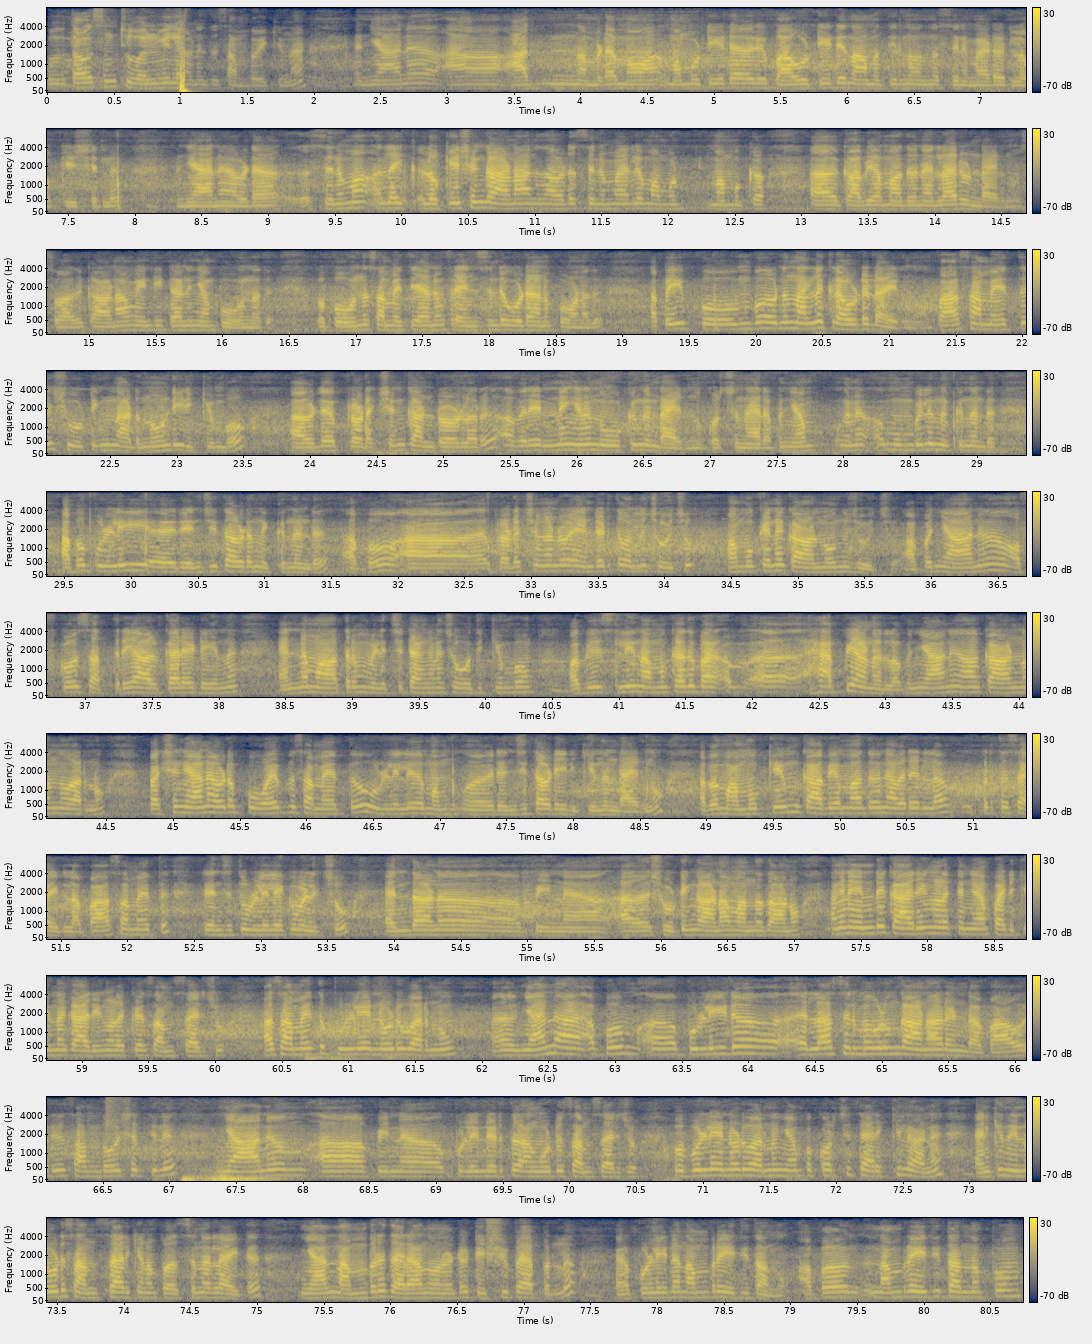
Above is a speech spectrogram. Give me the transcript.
Two thousand ട്വൽവിലാണ് ഇത് സംഭവിക്കുന്നത് ഞാൻ നമ്മുടെ മമ്മൂട്ടിയുടെ ഒരു ബാവുട്ടിയുടെ നാമത്തിൽ നിന്ന് വന്ന സിനിമയുടെ ഒരു ലൊക്കേഷനിൽ ഞാൻ അവിടെ സിനിമ ലൈക്ക് ലൊക്കേഷൻ കാണാൻ അവിടെ സിനിമയിൽ മമ്മൂ മമ്മൂക്ക കാവ്യ മാധവൻ എല്ലാവരും ഉണ്ടായിരുന്നു. സോ അത് കാണാൻ വേണ്ടിയിട്ടാണ് ഞാൻ പോകുന്നത്. അപ്പോൾ പോകുന്ന സമയത്ത് ഞാനും ഫ്രണ്ട്സിന്റെ കൂടെയാണ് പോണത്. അപ്പോൾ ഈ പോകുമ്പോൾ അവിടെ നല്ല ക്രൗഡഡ് ആയിരുന്നു. അപ്പോൾ ആ സമയത്ത് ഷൂട്ടിംഗ് നടന്നുകൊണ്ടിരിക്കുമ്പോൾ അവിടെ പ്രൊഡക്ഷൻ കൺട്രോളർ അവർ എന്നെ ഇങ്ങനെ നോക്കുന്നുണ്ടായിരുന്നു കുറച്ച് നേരം. അപ്പം ഞാൻ ഇങ്ങനെ മുമ്പിൽ നിൽക്കുന്നുണ്ട് അപ്പോൾ പുള്ളി രഞ്ജിത്ത് അവിടെ നിൽക്കുന്നുണ്ട് അപ്പോൾ പ്രൊഡക്ഷൻ കൺട്രോളർ എന്റെ അടുത്ത് വന്ന് ചോദിച്ചു മമ്മൂക്കനെ കാണണമെന്ന് ചോദിച്ചു. അപ്പം ഞാൻ കോഴ്സ് അത്രയും ആൾക്കാരുടെ നിന്ന് എന്നെ മാത്രം വിളിച്ചിട്ട് അങ്ങനെ ചോദിക്കുമ്പോൾ ഒബിയസ്ലി നമുക്കത് ഹാപ്പി ആണല്ലോ. അപ്പം ഞാൻ ആ കാണണം എന്ന് പറഞ്ഞു. പക്ഷെ ഞാൻ അവിടെ പോയ സമയത്ത് ഉള്ളിൽ രഞ്ജിത്ത് അവിടെ ഇരിക്കുന്നുണ്ടായിരുന്നു. അപ്പം മമ്മൂക്കയും കാവ്യ മാധവൻ അവരെല്ലാം ഇപ്പുറത്തെ സൈഡിൽ അപ്പോൾ ആ സമയത്ത് രഞ്ജിത്ത് ഉള്ളിലേക്ക് വിളിച്ചു. എന്താണ് പിന്നെ ഷൂട്ടിംഗ് കാണാൻ വന്നതാണോ? അങ്ങനെ എന്റെ കാര്യങ്ങളൊക്കെ ഞാൻ പഠിക്കുന്ന കാര്യങ്ങളൊക്കെ സംസാരിച്ചു. ആ സമയത്ത് പുള്ളി എന്നോട് പറഞ്ഞു ഞാൻ അപ്പം പുള്ളിയുടെ എല്ലാ സിനിമകളും കാണാറുണ്ട്. അപ്പോൾ ആ ഒരു സന്തോഷത്തിൽ ഞാനും പിന്നെ പുള്ളീന്റെ അടുത്ത് അങ്ങോട്ട് സംസാരിച്ചു. അപ്പോൾ പുള്ളി എന്നോട് പറഞ്ഞു ഞാൻ ഇപ്പോൾ കുറച്ച് തിരക്കിലാണ്. എനിക്ക് നിന്നോട് സംസാരിക്കണം പേഴ്സണലായിട്ട് ഞാൻ നമ്പർ തരാമെന്ന് പറഞ്ഞിട്ട് ടിഷ്യൂ പേപ്പറിൽ പുള്ളീന്റെ നമ്പർ എഴുതി തന്നു. അപ്പോൾ നമ്പർ എഴുതി തന്നപ്പം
